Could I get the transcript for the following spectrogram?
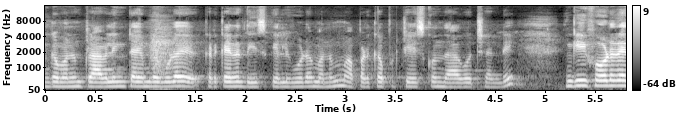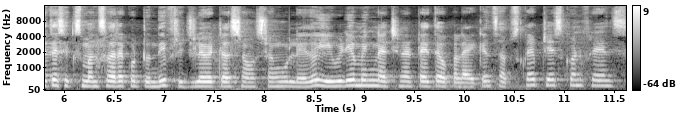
ఇంకా మనం ట్రావెలింగ్ టైంలో కూడా ఎక్కడికైనా తీసుకెళ్ళి కూడా మనం అప్పటికప్పుడు చేసుకొని తాగొచ్చు అండి ఇంక ఈ ఫోల్డర్ అయితే సిక్స్ మంత్స్ వరకు ఉంటుంది. ఫ్రిడ్జ్లో పెట్టాల్సిన అవసరం కూడా లేదు. ఈ వీడియో మీకు నచ్చినట్టయితే ఒక లైక్ అండ్ సబ్స్క్రైబ్ చేసుకోండి ఫ్రెండ్స్.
